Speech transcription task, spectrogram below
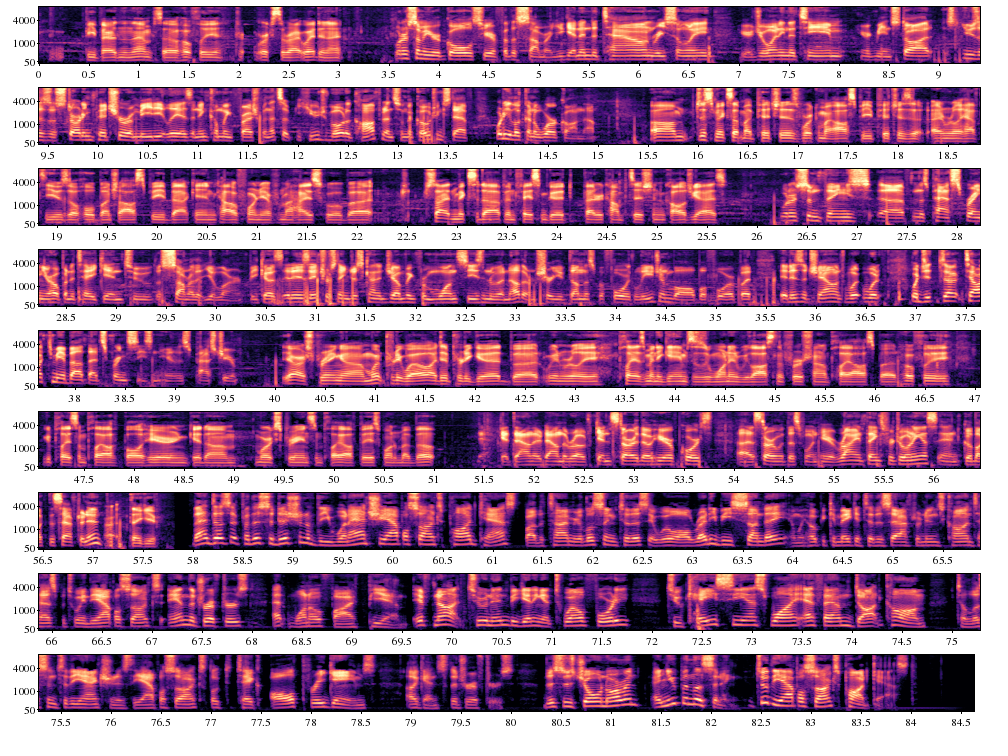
be better than them, so hopefully it works the right way tonight. What are some of your goals here for the summer? You get into town recently, you're joining the team, you're being start, used as a starting pitcher immediately as an incoming freshman. That's a huge vote of confidence from the coaching staff. What are you looking to work on, though? Um, just mix up my pitches, working my off-speed pitches. I didn't really have to use a whole bunch of off-speed back in California for my high school, but decided to mix it up and face some good, better competition, college guys. What are some things uh, from this past spring you're hoping to take into the summer that you learned? Because it is interesting just kind of jumping from one season to another. I'm sure you've done this before with Legion Ball before, but it is a challenge. What what would you t- talk to me about that spring season here this past year? Yeah, our spring um, went pretty well. I did pretty good, but we didn't really play as many games as we wanted. We lost in the first round of playoffs, but hopefully we could play some playoff ball here and get um, more experience in playoff baseball under my belt yeah, get down there down the road. Getting started though here, of course, uh, starting with this one here. Ryan, thanks for joining us, and good luck this afternoon. All right, thank you. That does it for this edition of the Wenatchee Apple Sox podcast. By the time you're listening to this, it will already be Sunday, and we hope you can make it to this afternoon's contest between the Apple Sox and the Drifters at 1:05 p.m. If not, tune in beginning at 12:40 to kcsyfm.com to listen to the action as the Apple Sox look to take all three games against the Drifters. This is Joel Norman, and you've been listening to the Apple Sox Podcast.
